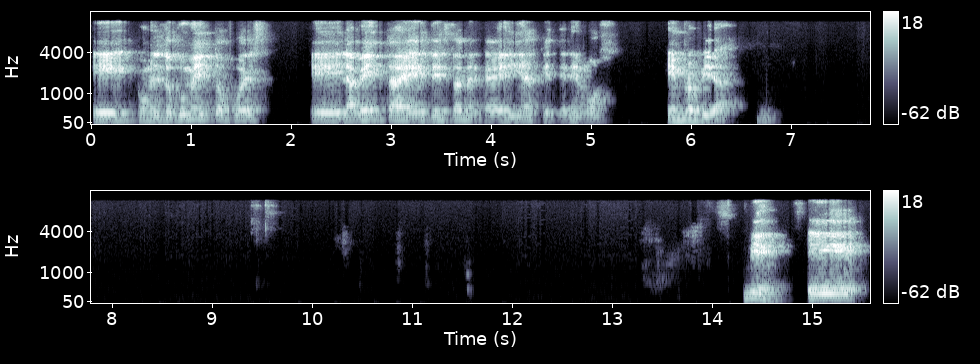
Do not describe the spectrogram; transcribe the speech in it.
eh, con el documento, pues, eh, la venta es de estas mercaderías que tenemos en propiedad. Bien, eh,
